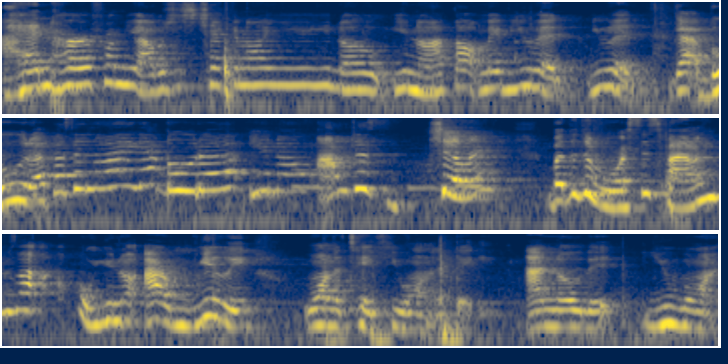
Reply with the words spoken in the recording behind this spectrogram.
I hadn't heard from you. I was just checking on you. You know, you know. I thought maybe you had you had got booed up. I said, "No, I ain't got booed up. You know, I'm just chilling." But the divorce is final. He was like, "Oh, you know, I really want to take you on a date. I know that you want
